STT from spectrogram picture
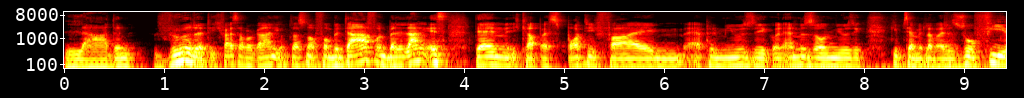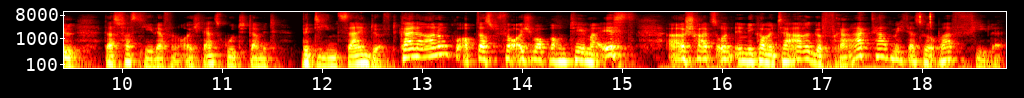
laden würdet. Ich weiß aber gar nicht, ob das noch von Bedarf und Belang ist, denn ich glaube bei Spotify, Apple Music und Amazon Music gibt es ja mittlerweile so viel, dass fast jeder von euch ganz gut damit bedient sein dürft. Keine Ahnung, ob das für euch überhaupt noch ein Thema ist. Äh, Schreibt es unten in die Kommentare. Gefragt haben mich das super viele.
